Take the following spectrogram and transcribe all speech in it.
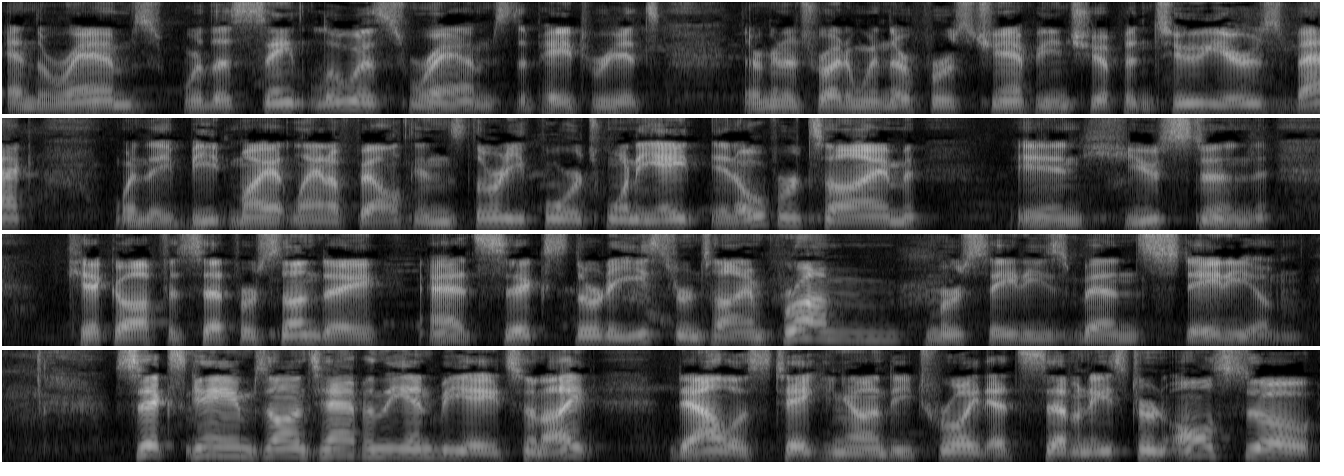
and the Rams were the St. Louis Rams. The Patriots, they're going to try to win their first championship in two years back when they beat my Atlanta Falcons 34 28 in overtime in Houston. Kickoff is set for Sunday at 6:30 Eastern Time from Mercedes-Benz Stadium. Six games on tap in the NBA tonight. Dallas taking on Detroit at 7 Eastern. Also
